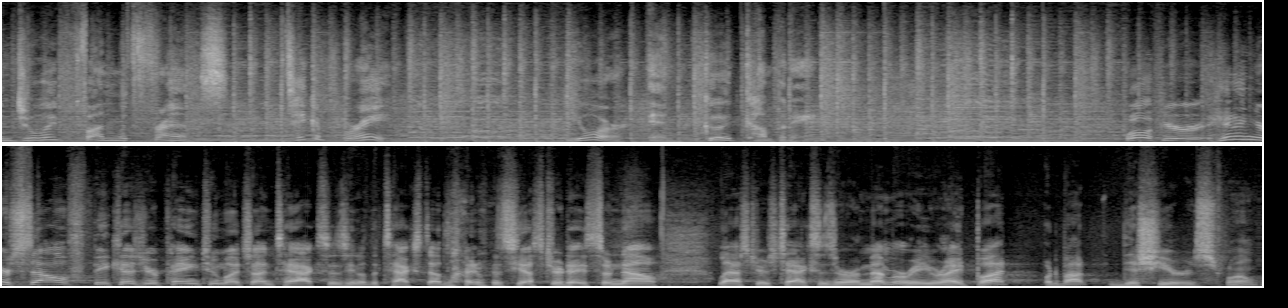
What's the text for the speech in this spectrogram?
Enjoy fun with friends. Take a break. You're in good company. Well, if you're hitting yourself because you're paying too much on taxes, you know, the tax deadline was yesterday, so now last year's taxes are a memory, right? But what about this year's? Well,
